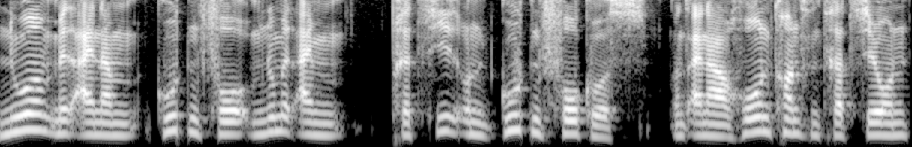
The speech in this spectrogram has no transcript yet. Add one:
nur mit einem guten, Fo nur mit einem präzis und guten Fokus und einer hohen Konzentration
